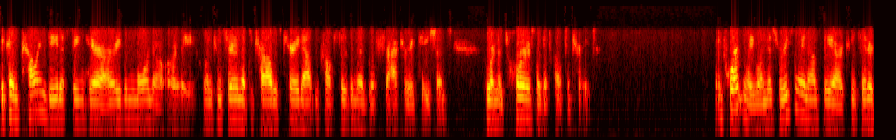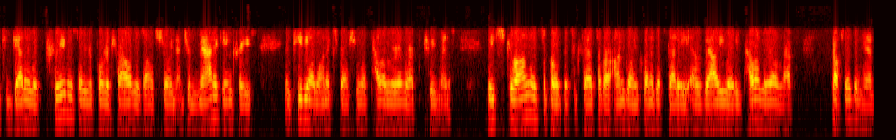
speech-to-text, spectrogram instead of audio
The compelling data seen here are even more noteworthy when considering that the trial was carried out in trastuzumab refractory patients who are notoriously difficult to treat. Importantly, when this recently announced data are considered together with previously reported trial results showing a dramatic increase in PD-L1 expression with pelareorep treatment, they strongly support the success of our ongoing clinical study evaluating pelareorep, trastuzumab,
